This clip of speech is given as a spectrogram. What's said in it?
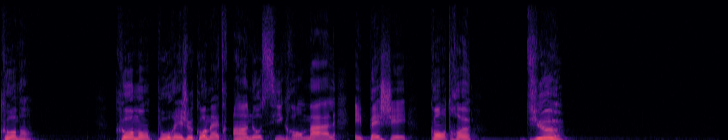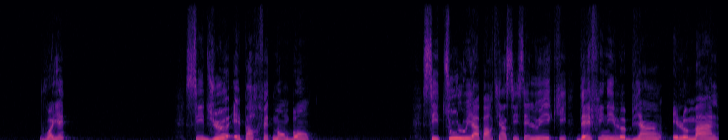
comment? Comment pourrais-je commettre un aussi grand mal et pécher contre Dieu? Vous voyez? Si Dieu est parfaitement bon, si tout lui appartient, si c'est lui qui définit le bien et le mal,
